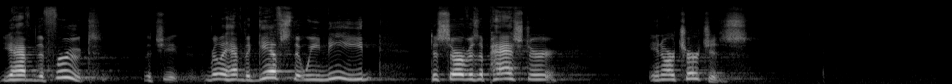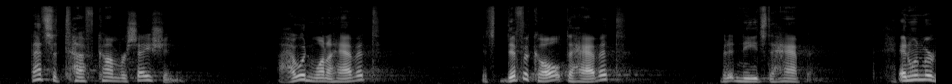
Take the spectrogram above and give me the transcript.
you have the fruit, that you really have the gifts that we need to serve as a pastor in our churches. That's a tough conversation. I wouldn't want to have it. It's difficult to have it, but it needs to happen. And when we're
